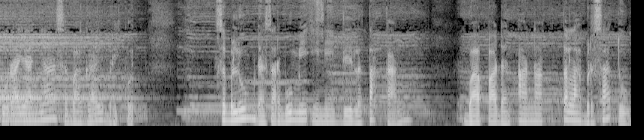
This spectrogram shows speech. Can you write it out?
Urayanya sebagai berikut. Sebelum dasar bumi ini diletakkan, Bapa dan Anak telah bersatu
